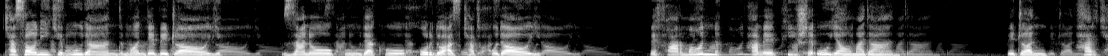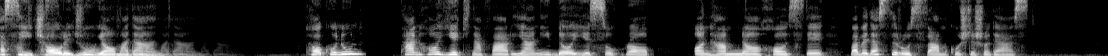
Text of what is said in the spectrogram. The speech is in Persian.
کسانی که بودند مانده به جای زن و کودک و خرد و از کت خدای. به فرمان همه پیش اوی آمدند. به جان هر کسی چاره جوی آمدند. تا کنون تنها یک نفر یعنی دایی سهراب آن هم ناخواسته و به دست رستم کشته شده است.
